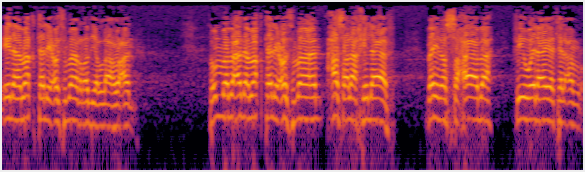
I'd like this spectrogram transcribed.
إلى مقتل عثمان رضي الله عنه. ثم بعد مقتل عثمان حصل خلاف. بين الصحابة في ولاية الأمر.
